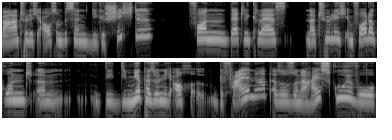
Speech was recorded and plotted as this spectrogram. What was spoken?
war natürlich auch so 'n bisschen die Geschichte von Deadly Class natürlich im Vordergrund, ähm, die die mir persönlich auch, äh, gefallen hat. Also, so 'ne Highschool, wo,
